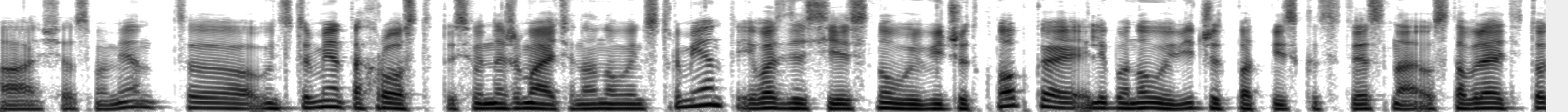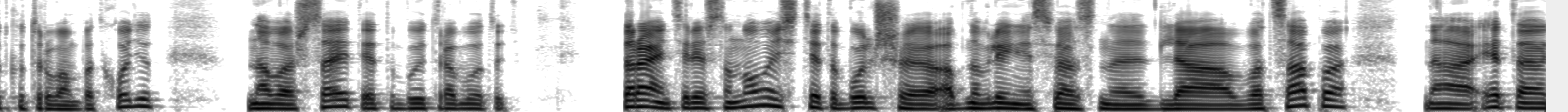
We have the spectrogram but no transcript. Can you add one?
а, сейчас момент. Э, в инструментах роста. То есть вы нажимаете на новый инструмент, и у вас здесь есть новый виджет кнопка, либо новый виджет подписка. Соответственно, вставляете тот, который вам подходит на ваш сайт, и это будет работать. Вторая интересная новость, это больше обновление, связанное для WhatsApp. А, это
